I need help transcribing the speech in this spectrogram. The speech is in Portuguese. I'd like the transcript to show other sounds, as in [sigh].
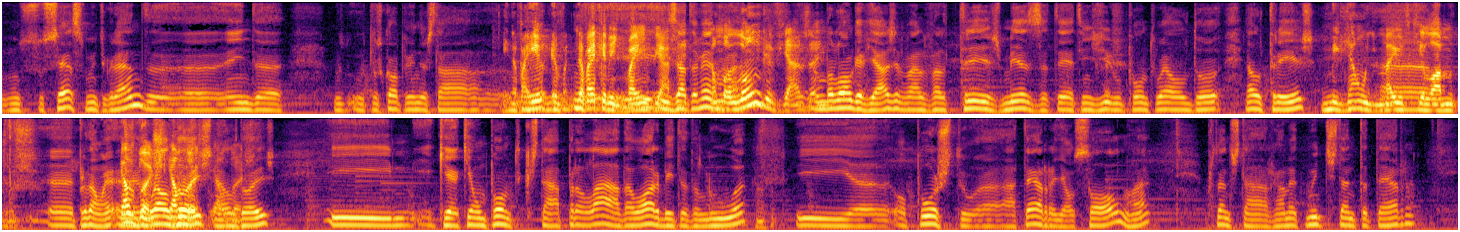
um sucesso muito grande. Eh, ainda o, o, telescópio ainda está. Ainda vai, ainda vai a caminho, vai em viagem. Exatamente. É uma longa viagem. É uma longa viagem, vai levar três meses até atingir o ponto L2, L3. Um milhão e meio de ah, quilómetros. Uh, perdão, é, L2, L2, L2, L2, L2 e, que, é, que é um ponto que está para lá da órbita da Lua uhum. e uh, oposto à Terra e ao Sol, não é? Portanto, está realmente muito distante da Terra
